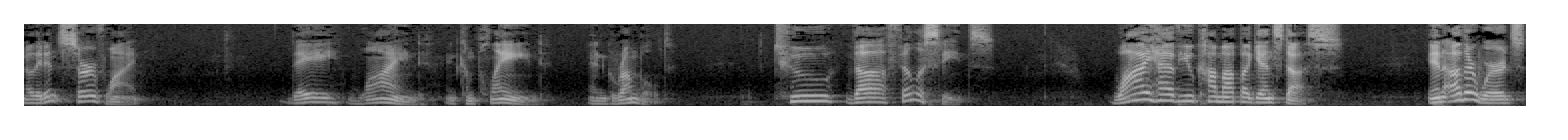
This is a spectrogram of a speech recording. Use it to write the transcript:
No, they didn't serve wine. They whined and complained and grumbled to the Philistines. Why have you come up against us? In other words,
